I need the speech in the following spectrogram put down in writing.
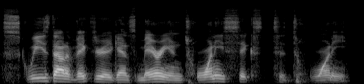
squeezed out a victory against Marion 26 to 20.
